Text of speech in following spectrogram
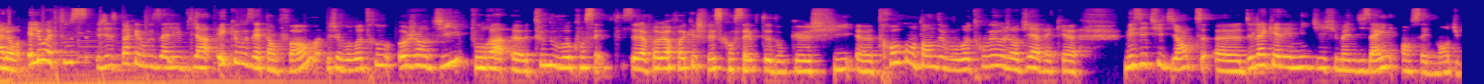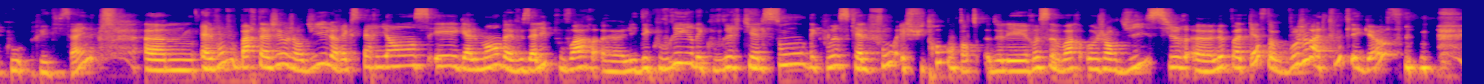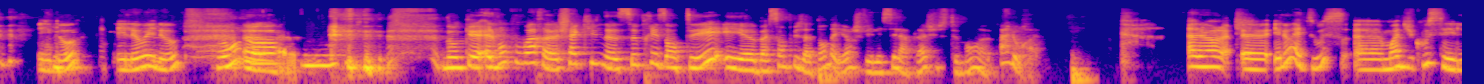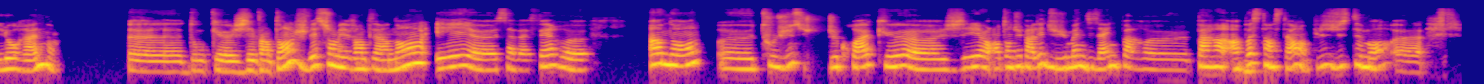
Alors, hello à tous, j'espère que vous allez bien et que vous êtes en forme. Je vous retrouve aujourd'hui pour un euh, tout nouveau concept. C'est la première fois que je fais ce concept, donc euh, je suis euh, trop contente de vous retrouver aujourd'hui avec mes étudiantes de l'Académie du Human Design, enseignement du coup Redesign. elles vont vous partager aujourd'hui leur expérience et également ben, vous allez pouvoir les découvrir, découvrir qui elles sont, découvrir ce qu'elles font et je suis trop contente de les recevoir aujourd'hui sur le podcast. Donc bonjour à toutes les girls. Hello, hello, hello. Bonjour. Euh, donc, euh, elles vont pouvoir euh, chacune se présenter et bah, sans plus attendre, d'ailleurs, je vais laisser la place justement à Laurane. Alors, hello à tous. moi, du coup, c'est Laurane. donc, j'ai 20 ans, je vais sur mes 21 ans et ça va faire un an, euh, tout juste, je crois que euh, j'ai entendu parler du human design par, euh, un, post Insta, en plus, justement,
